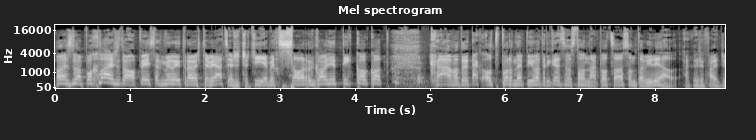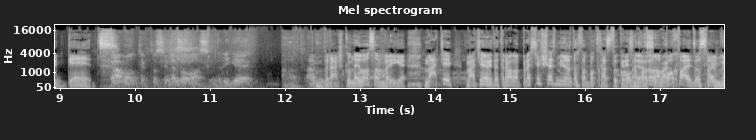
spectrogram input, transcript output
ona sa ma pochváli, že to má o 50 ml ešte viac, že čo ti jebe corgoň, ty kokot. Kámo, to je tak odporné pivo, trikrát som z toho napil, celé som to vylial. Akože fakt, že gec. Kámo, tak to si nebol asi v Rige. Tam... Braško, nebol som v Ríge. Máte, máte, by to trvalo presne 6 minút tohto podcastu, kedy sa ja som aj- pochváliť so svojím Ja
